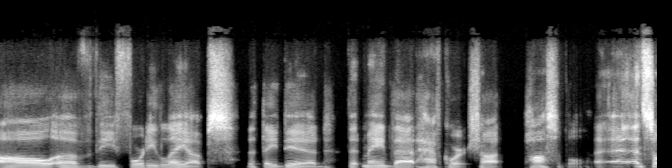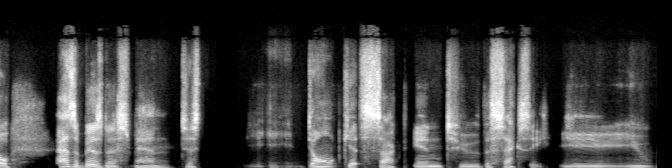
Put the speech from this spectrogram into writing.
all of the 40 layups that they did that made that half court shot possible. And so, as a business, man, just don't get sucked into the sexy. You, you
